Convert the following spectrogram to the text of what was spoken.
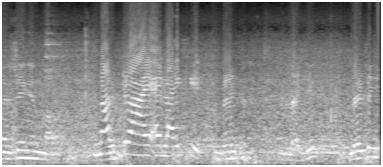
Melting in mouth. not dry I like it Melt. Like it? Melting.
